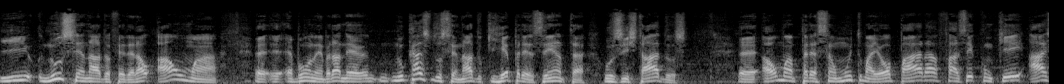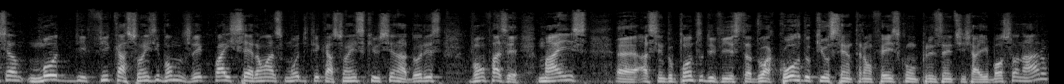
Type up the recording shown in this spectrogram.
E no Senado Federal há uma, é, é bom lembrar, né, no caso do Senado, que representa os estados, é, há uma pressão muito maior para fazer com que haja modificações e vamos ver quais serão as modificações que os senadores vão fazer. Mas, é, assim, do ponto de vista do acordo que o Centrão fez com o presidente Jair Bolsonaro,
